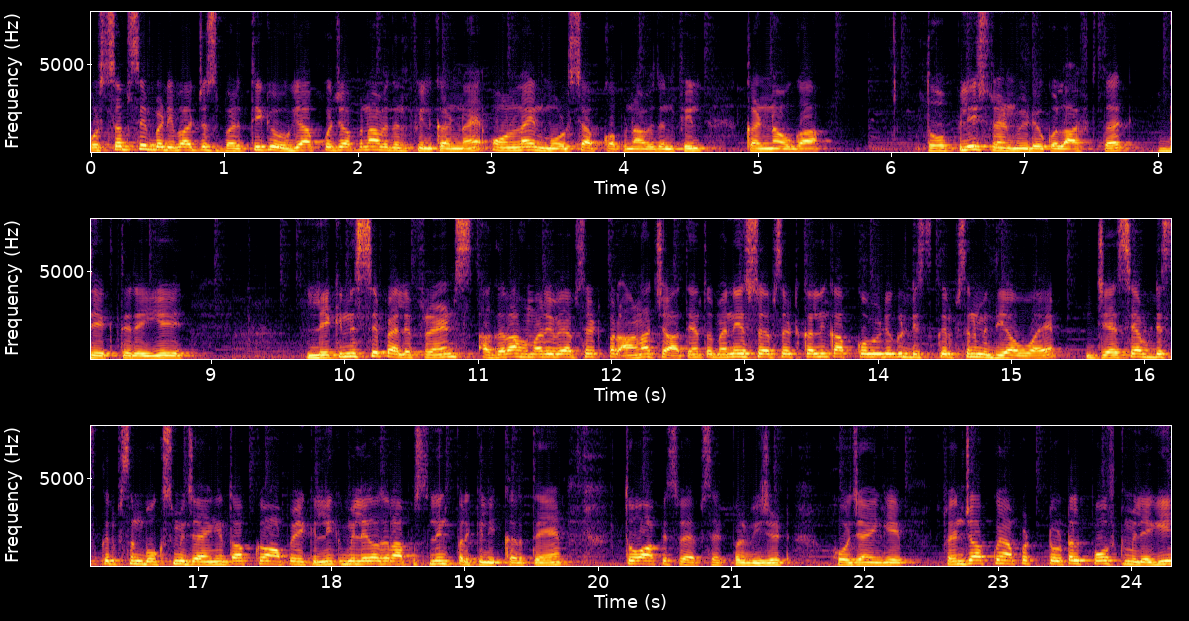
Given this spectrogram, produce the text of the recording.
और सबसे बड़ी बात जो इस भर्ती की होगी, आपको जो अपना आवेदन फिल करना है ऑनलाइन मोड से आपको अपना आवेदन फिल करना होगा। तो प्लीज़ फ्रेंड वीडियो को लास्ट तक देखते रहिए। लेकिन इससे पहले फ्रेंड्स अगर आप हमारी वेबसाइट पर आना चाहते हैं तो मैंने इस वेबसाइट का लिंक आपको वीडियो के डिस्क्रिप्शन में दिया हुआ है। जैसे आप डिस्क्रिप्शन बॉक्स में जाएँगे तो आपको वहाँ पर एक लिंक मिलेगा। अगर आप उस लिंक पर क्लिक करते हैं तो आप इस वेबसाइट पर विज़िट हो जाएँगे। फ्रेंड जो आपको यहाँ पर टोटल पोस्ट मिलेगी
